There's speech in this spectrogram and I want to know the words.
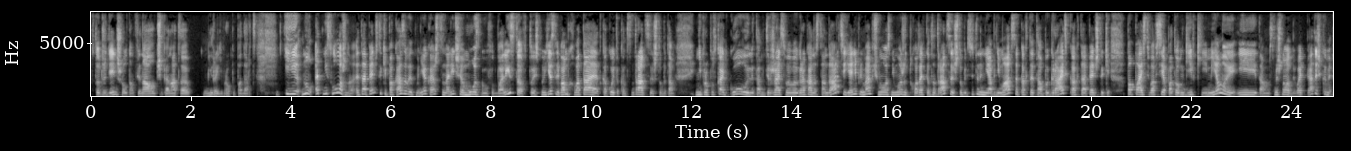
в тот же день шел там финал чемпионата мира, Европы по дартс. И, ну, это не сложно. Это, опять же таки, показывает, мне кажется, наличие мозга у футболистов. То есть, ну, если вам хватает какой-то концентрации, чтобы там не пропускать гол или там держать своего игрока на стандарте, я не понимаю, почему у вас не может хватать концентрации, чтобы действительно не обниматься, как-то это обыграть, как-то, опять же таки, попасть во все потом гифки и мемы и там смешно отбивать пяточками.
